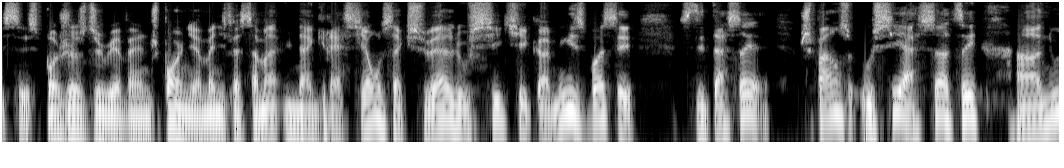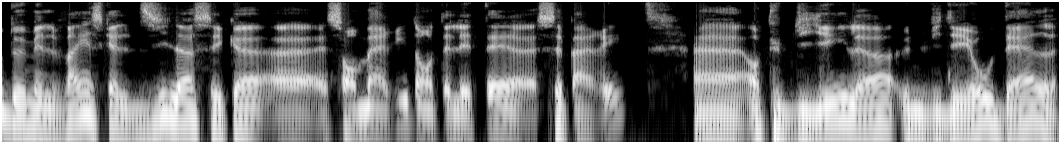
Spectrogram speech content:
c'est pas juste du revenge porn, il y a manifestement une agression sexuelle aussi qui est commise. Moi, c'est c'est assez. Je pense aussi à ça. Tu sais, en août 2020, ce qu'elle dit là, c'est que euh, son mari dont elle était séparée a publié là une vidéo d'elle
